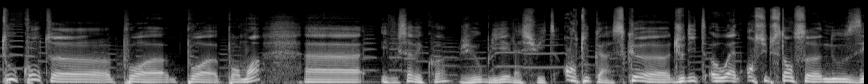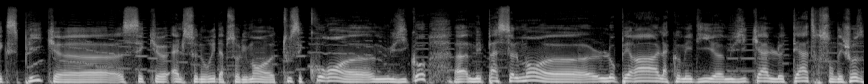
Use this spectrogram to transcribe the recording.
tout compte pour, pour, pour moi. Et vous savez quoi? J'ai oublié la suite. En tout cas, ce que Judith Owen en substance nous explique, c'est qu'elle se nourrit d'absolument tous ces courants musicaux, mais pas seulement euh, l'opéra, la comédie euh, musicale, le théâtre sont des choses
